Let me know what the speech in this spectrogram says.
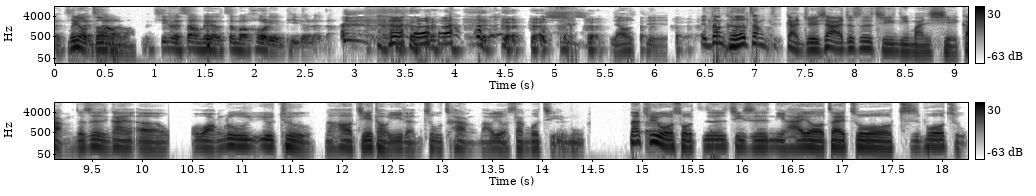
呃，没有这么，基本上没有这么厚脸皮的人啊。了解，哎，但可是这样感觉下来，就是其实你蛮斜杠，就是你看，呃，网络 YouTube，然后街头艺人驻唱，然后有上过节目。那据我所知，其实你还有在做直播主，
